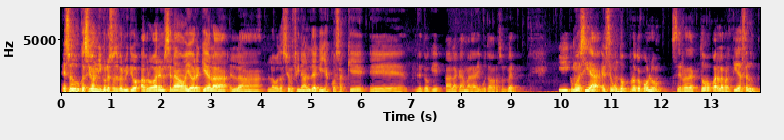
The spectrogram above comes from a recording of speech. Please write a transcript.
Eso es educación y con eso se permitió aprobar en el Senado y ahora queda la, la, la votación final de aquellas cosas que eh, le toque a la Cámara de Diputados resolver. Y como decía, el segundo protocolo se redactó para la partida de salud,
